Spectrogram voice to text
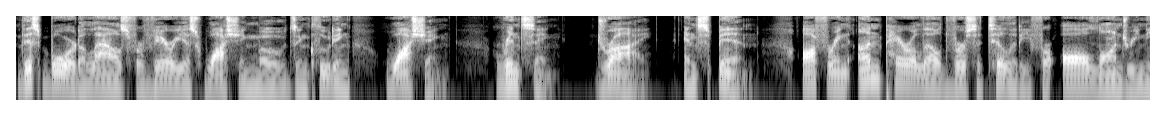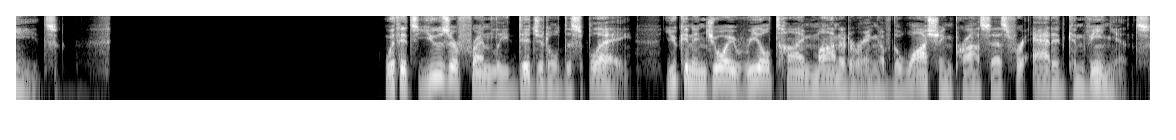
this board allows for various washing modes including washing, rinsing, dry, and spin, offering unparalleled versatility for all laundry needs. With its user-friendly digital display, you can enjoy real-time monitoring of the washing process for added convenience.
